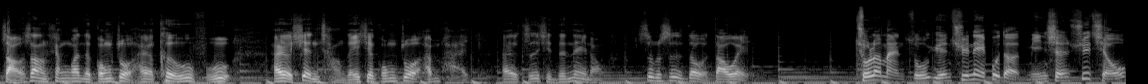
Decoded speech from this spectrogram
早上相关的工作，还有客户服务。还有现场的一些工作安排，还有执行的内容，是不是都有到位？除了满足园区内部的民生需求，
